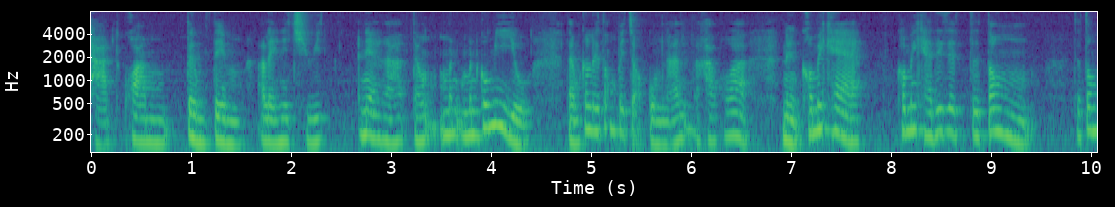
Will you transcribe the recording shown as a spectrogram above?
ขาดความเติมเต็มอะไรในชีวิตเนี่ยนะคะแต่มันมันก็มีอยู่ แต่ก็เลยต้องไปเจาะกลุ่มนั้นนะคะ เพราะว่าหนึ่งเขาไม่แคร์เขาไม่แคร์ที่จะจะต้องจะต้อง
